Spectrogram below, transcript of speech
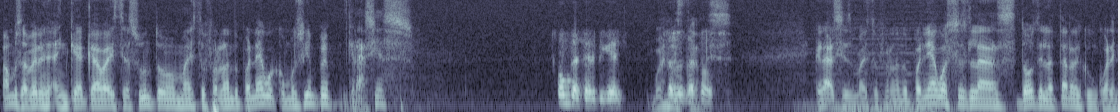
vamos a ver en qué acaba este asunto, maestro Fernando Paniagua, como siempre. Gracias. Un placer, Miguel. Buenas tardes. Gracias, maestro Fernando Paniagua. Es las 2 de la tarde con 40.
